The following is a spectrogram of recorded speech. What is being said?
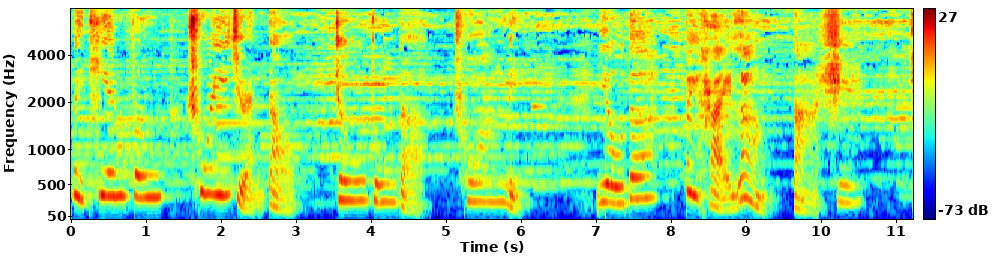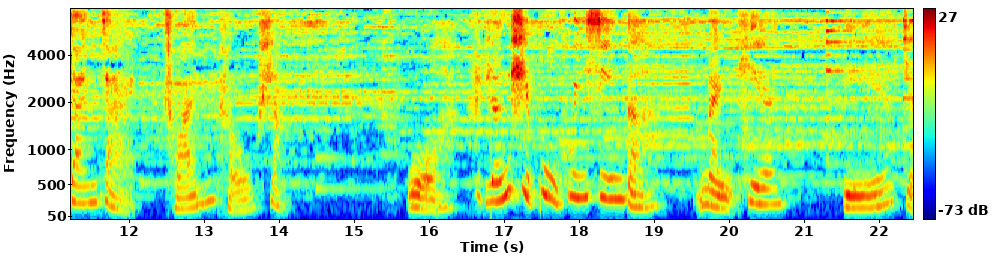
被天风吹卷到。舟中的窗里，有的被海浪打湿，粘在船头上。我仍是不灰心的，每天叠着，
